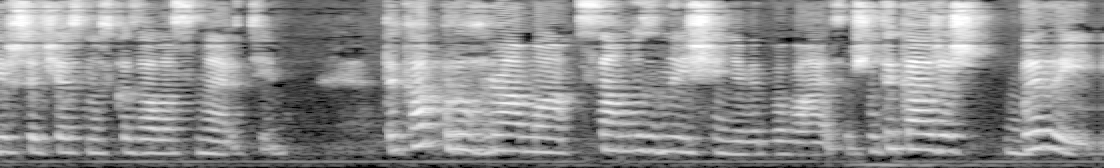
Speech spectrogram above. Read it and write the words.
більше чесно сказала смерті. Така програма самознищення відбувається, що ти кажеш, бери,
